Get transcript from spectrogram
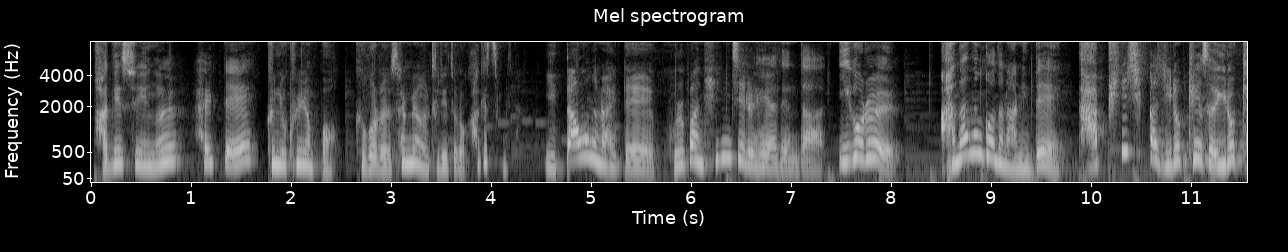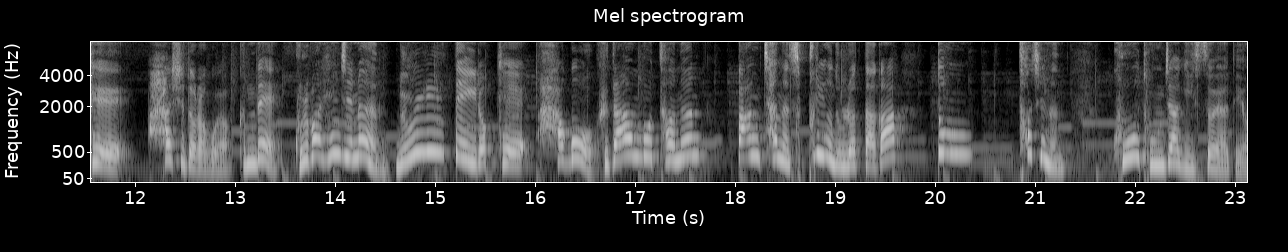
바디 스윙을 할 때 근육 훈련법 그거를 설명을 드리도록 하겠습니다. 이 다운을 할 때 골반 힌지를 해야 된다. 이거를 안 하는 거는 아닌데 다 피니시까지 이렇게 해서 이렇게 하시더라고요. 근데 골반 힌지는 눌릴 때 이렇게 하고 그 다음부터는 빵 차는 스프링을 눌렀다가 똥 터지는 그 동작이 있어야 돼요.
